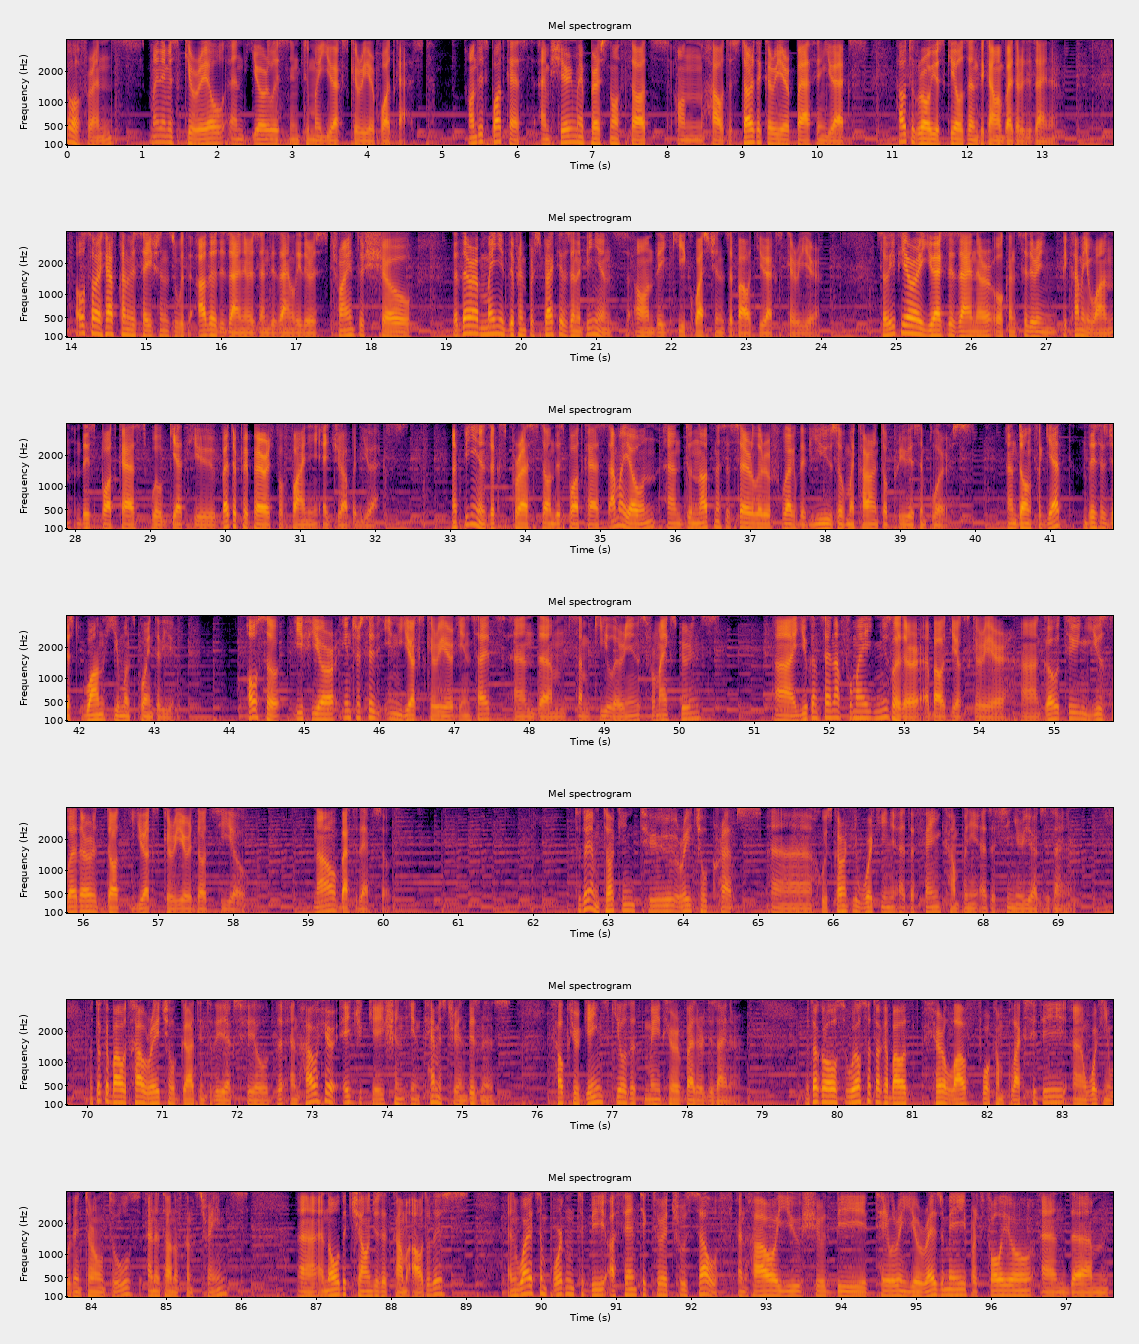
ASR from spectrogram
Hello, friends. My name is Kirill, and you're listening to my UX Career podcast. On this podcast, I'm sharing my personal thoughts on how to start a career path in UX, how to grow your skills and become a better designer. Also, I have conversations with other designers and design leaders trying to show that there are many different perspectives and opinions on the key questions about UX career. So, if you're a UX designer or considering becoming one, this podcast will get you better prepared for finding a job in UX. Opinions expressed on this podcast are my own and do not necessarily reflect the views of my current or previous employers. And don't forget, this is just one human's point of view. Also, if you're interested in UX career insights and um, some key learnings from my experience, uh, you can sign up for my newsletter about UX career. Uh, go to newsletter.uxcareer.co. Now, back to the episode. Today I'm talking to Rachel Krebs, uh, who is currently working at a FAANG company as a senior UX designer. We talk about how Rachel got into the UX field and how her education in chemistry and business helped her gain skills that made her a better designer. We talk also we also talk about her love for complexity, uh, working with internal tools, and a ton of constraints, uh, and all the challenges that come out of this, and why it's important to be authentic to a true self, and how you should be tailoring your resume, portfolio, and um,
